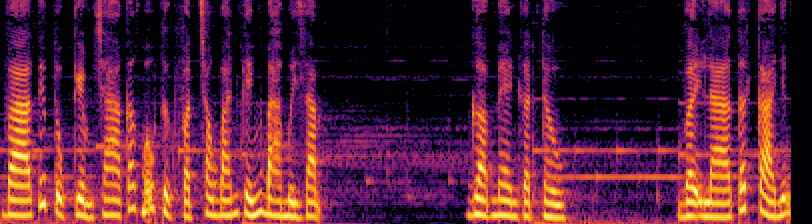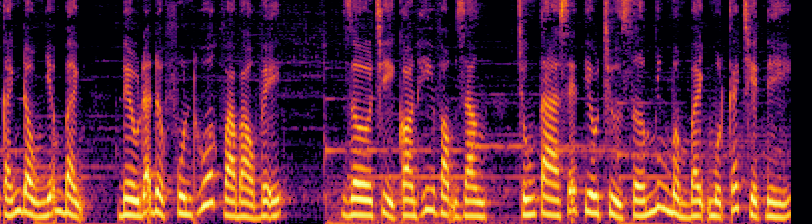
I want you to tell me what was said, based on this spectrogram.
và tiếp tục kiểm tra các mẫu thực vật trong bán kính 30 dặm. Gorman gật đầu. Vậy là tất cả những cánh đồng nhiễm bệnh đều đã được phun thuốc và bảo vệ. Giờ chỉ còn hy vọng rằng chúng ta sẽ tiêu trừ sớm những mầm bệnh một cách triệt để.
